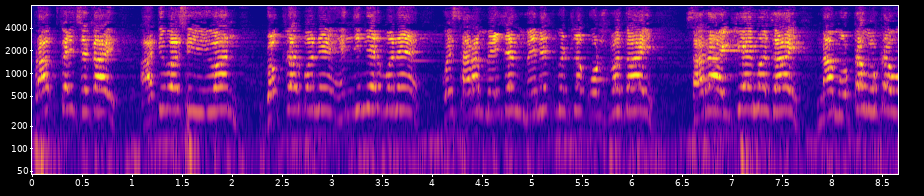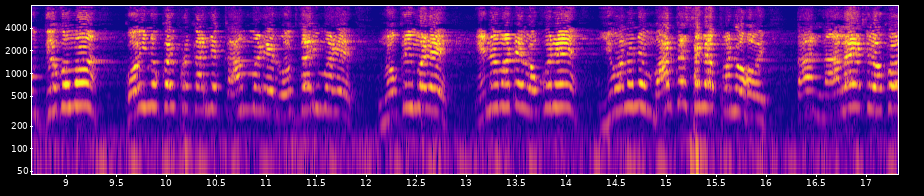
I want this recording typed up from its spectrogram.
પ્રાપ્ત કરી શકાય. આદિવાસી યુવાન ડોક્ટર બને, એન્જિનિયર બને, કોઈ સારા મેનેજમેન્ટના કોર્સમાં જાય, સારા આઈટીઆઈ માં જાય, ના મોટા મોટા ઉદ્યોગોમાં કોઈ ને કોઈ પ્રકારને કામ મળે, રોજગારી મળે, નોકરી મળે, એના માટે લોકોને યુવાનોને માર્ગદર્શન આપવાનો હોય, તો આ નાલાયક લોકો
